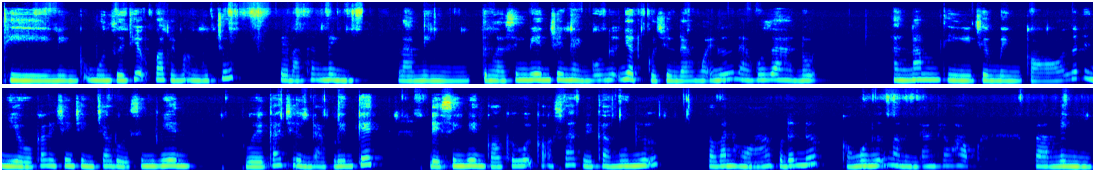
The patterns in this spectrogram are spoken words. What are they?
thì mình cũng muốn giới thiệu qua với mọi người một chút về bản thân mình là mình từng là sinh viên chuyên ngành ngôn ngữ Nhật của trường Đại học Ngoại ngữ Đại học Quốc gia Hà Nội. Hàng năm thì trường mình có rất là nhiều các cái chương trình trao đổi sinh viên với các trường đại học liên kết để sinh viên có cơ hội cọ sát với cả ngôn ngữ và văn hóa của đất nước có ngôn ngữ mà mình đang theo học và mình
